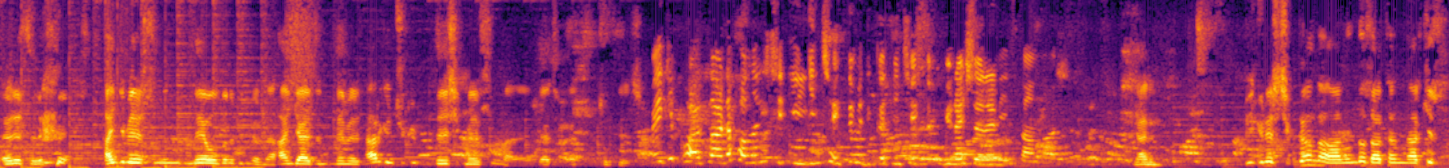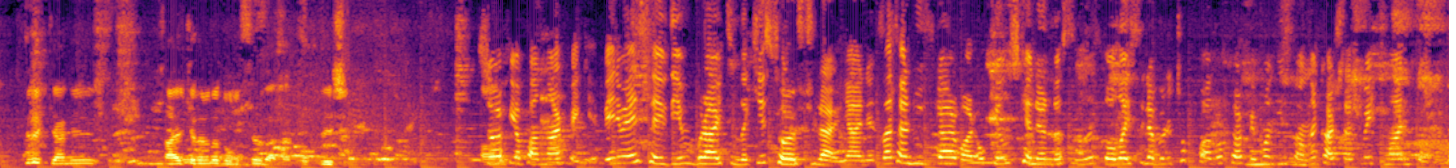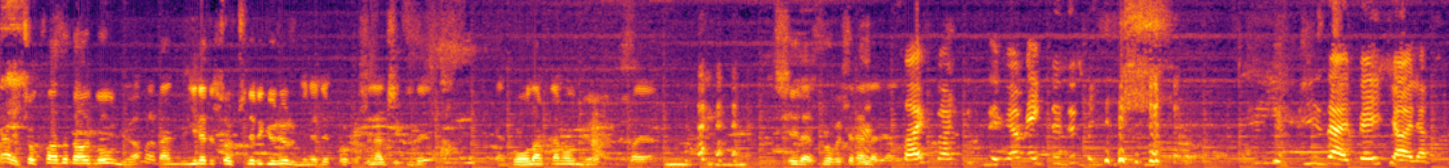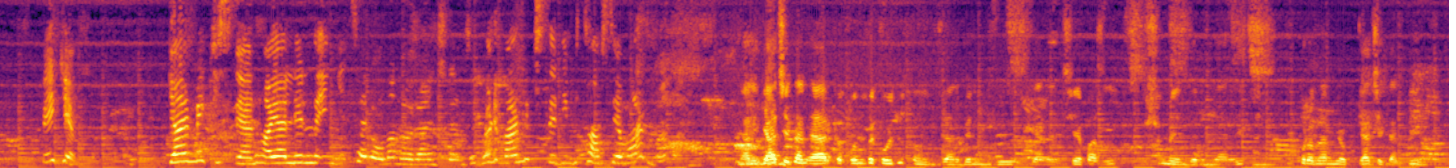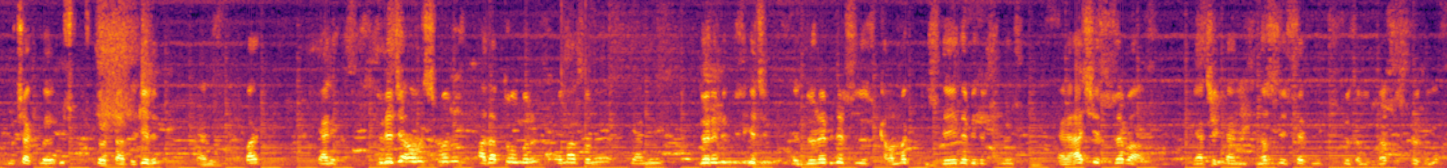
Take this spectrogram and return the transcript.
Öyle söyleyeyim. Hangi mevsimin ne olduğunu bilmiyorum yani. Hangi ayın ne mevsim. Her gün çünkü değişik mevsim var yani. Gerçekten çok değişik. Peki parklarda falan hiç ilgini çekti mi? Dikkatini çekti mi güneşlenen insanlar? Yani güneş çıktığı anda anında zaten herkes direkt yani sahil kenarına doluşuyor zaten. Çok değişik. Sörf yapanlar peki. Benim en sevdiğim Brighton'daki sörfçüler. Yani zaten rüzgar var, okyanus kenarındasınız. Dolayısıyla böyle çok fazla sörf yapan insanla karşılaşma ihtimaliniz oluyor. Yani çok fazla dalga olmuyor ama ben yine de sörfçüleri görüyorum. Yine de profesyonel bir şekilde. Yani boğulan falan olmuyor. Bayağı şeyler, profesyoneller yani. Lifeguardlık seviyem ekledim. Güzel, pekala. Peki, gelmek isteyen, hayallerinde İngiltere olan öğrencilerimize böyle vermek istediğin bir tavsiye var mı? Yani gerçekten eğer kafanıza koyduysanız yani benim gibi yani şey yaparsanız hiç düşünmeyin derim yani hiç bir problem yok gerçekten bir uçakla 3,5-4 saate gelin yani bak yani sürece alışmanız, adapte olmanız ondan sonra yani döneminizi geçin dönebilirsiniz, kalmak isteyebilirsiniz yani her şey size bağlı. Gerçekten nasıl hissetmek istiyorsanız, nasıl istiyorsanız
